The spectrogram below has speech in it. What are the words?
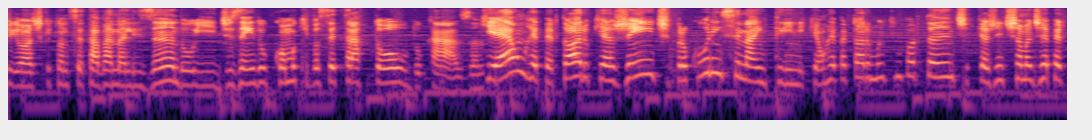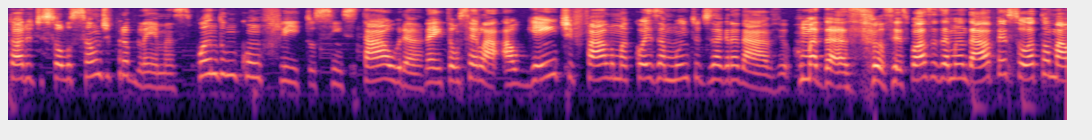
eu acho que quando você estava analisando e dizendo como que você tratou do caso, que é um repertório que a gente procura ensinar em clínica, é um repertório muito importante, que a gente chama de repertório de solução de problemas. Quando um conflito se instaura, né, então sei lá, alguém te fala uma coisa muito desagradável. Uma das suas respostas é mandar a pessoa tomar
